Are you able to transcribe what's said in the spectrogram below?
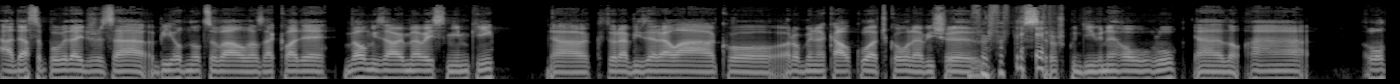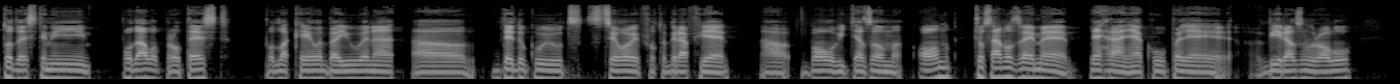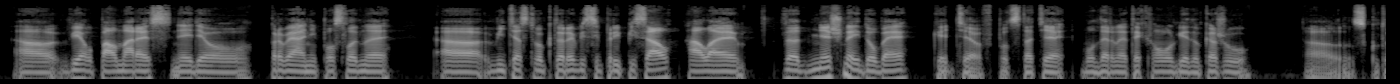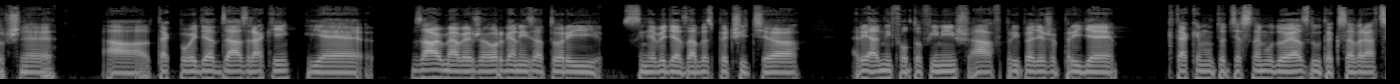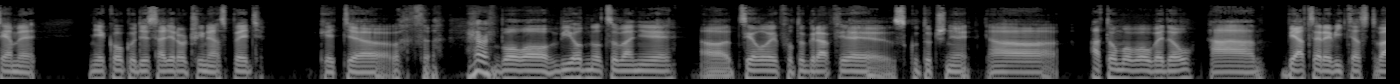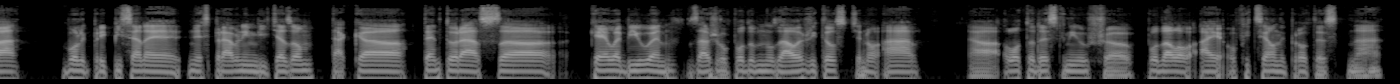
a dá sa povedať, že sa vyhodnocoval na základe veľmi zaujímavej snímky, ktorá vyzerala ako robená kalkulačkou navyše z trošku divného uhlu. No a Lotto Destiny podalo protest podľa Caleba Juvena uh, dedukujúc z celovej fotografie uh, bol víťazom on, čo samozrejme nehrá nejakú úplne výraznú rolu. Uh, v jeho palmares nejde o prvé ani posledné uh, víťazstvo, ktoré by si pripísal, ale v dnešnej dobe, keď v podstate moderné technológie dokážu uh, skutočne uh, tak povediať zázraky, je zaujímavé, že organizátori si nevedia zabezpečiť uh, riadny fotofinish a v prípade, že príde k takémuto tesnému dojazdu, tak sa vraciame niekoľko desať ročí naspäť, keď uh, bolo vyhodnocovanie cieľovej fotografie skutočne atomovou vedou a viaceré víťazstva boli pripísané nesprávnym víťazom, tak tento raz Caleb Ewan zažil podobnú záležitosť, no a, a Lotto Destiny už podalo aj oficiálny protest na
